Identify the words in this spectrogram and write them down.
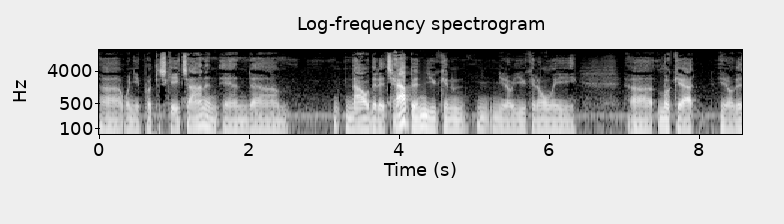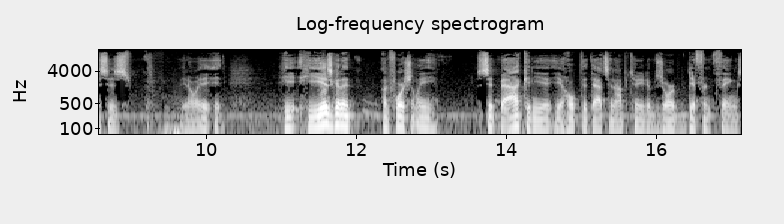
uh, when you put the skates on, and and um, now that it's happened, you can you know you can only uh, look at you know this is you know it, it, he he is going to unfortunately sit back and you, you hope that that's an opportunity to absorb different things.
